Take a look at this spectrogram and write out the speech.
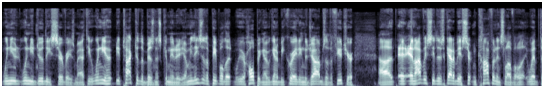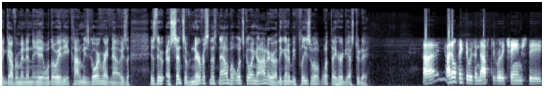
when you when you do these surveys, Matthew? When you you talk to the business community, I mean, these are the people that we are hoping are going to be creating the jobs of the future. Uh, and, and, obviously, there's got to be a certain confidence level with the government and the, with the way the economy is going right now. Is is there a sense of nervousness now about what's going on, or are they going to be pleased with what they heard yesterday? Uh, I don't think there was enough to really change the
